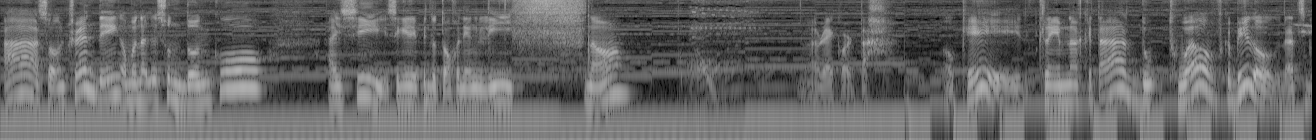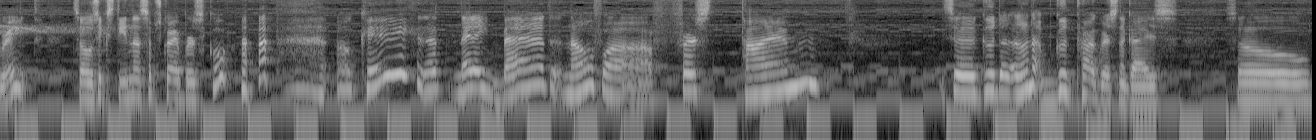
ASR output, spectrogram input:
Ah, so ang trending, amo na sundon ko. I see. Sige, pinduton ko niyang leaf. No? Ah, record ta. Okay, claim na kita. Du- 12 kabilog. That's great. So, 16 na subscribers ko. okay, that, that ain't bad. No, for a first time. It's a good, ano na, good progress na guys. So,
